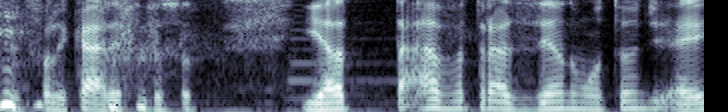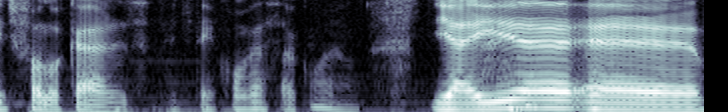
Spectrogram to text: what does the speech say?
Eu falei, cara, essa pessoa. E ela tava trazendo um montão de. Aí a gente falou, cara, a gente tem que conversar com ela. E aí é. é...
